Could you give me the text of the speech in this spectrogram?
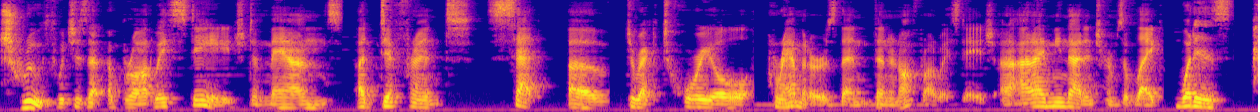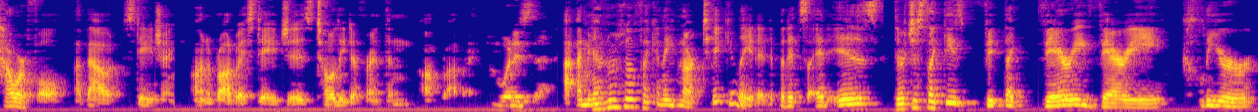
truth, which is that a Broadway stage demands a different set of directorial parameters than than an off Broadway stage. Uh, and I mean that in terms of like what is powerful about staging on a Broadway stage is totally different than off Broadway. What is that? I mean, I don't know if I can even articulate it, but it's it is. They're just like these like very very clear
